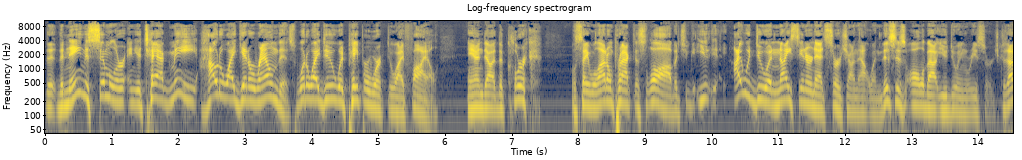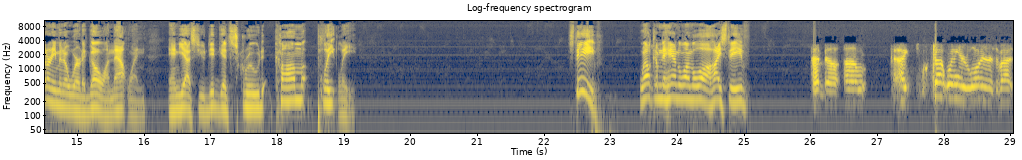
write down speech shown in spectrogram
the, the name is similar, and you tagged me. How do I get around this? What do I do? What paperwork do I file? And uh, the clerk will say, "Well, I don't practice law, but you, you, I would do a nice internet search on that one. This is all about you doing research because I don't even know where to go on that one. And yes, you did get screwed completely. Steve, welcome to Handel on the Law. Hi, Steve. Hi, Bill. Um, I got one of your lawyers about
